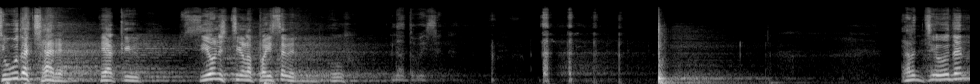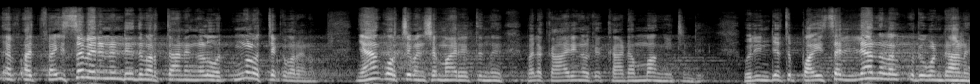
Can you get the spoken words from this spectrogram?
ജൂതച്ചാരൻ അയാൾക്ക് സിയോണിസ്റ്റുകളെ പൈസ വരുന്നുണ്ട്. ഓ ഇല്ലാത്ത പൈസ. ജൂതന്റെ പൈസ വരുന്നുണ്ട് എന്ന് വർത്താനങ്ങൾ നിങ്ങൾ ഒറ്റയ്ക്ക് പറയണം. ഞാൻ കുറച്ച് മനുഷ്യന്മാരെ എത്തുന്ന പല കാര്യങ്ങൾക്ക് കടം വാങ്ങിയിട്ടുണ്ട്. ഒരു ഇന്ത്യത്ത് പൈസ ഇല്ല എന്നുള്ള ഇതുകൊണ്ടാണ്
